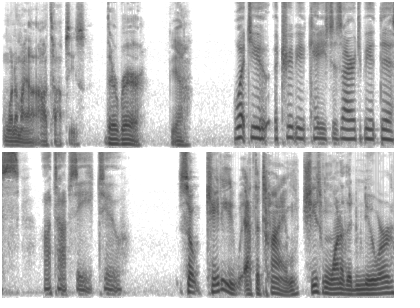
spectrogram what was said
one of my autopsies. They're rare. Yeah. What do you attribute Katie's desire to be at this autopsy to? So, Katie, at the time, she's one of the newer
